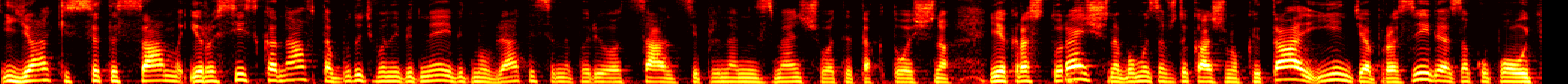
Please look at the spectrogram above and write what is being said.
і якість все те саме. І російська нафта будуть вони від неї відмовлятися на період санкцій, принаймні зменшувати так точно. І якраз Туреччина, бо ми завжди кажемо Китай, Індія, Бразилія закуповують.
